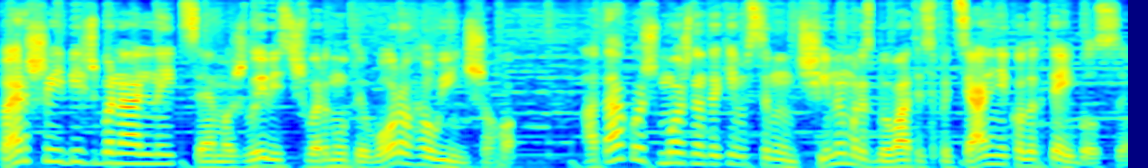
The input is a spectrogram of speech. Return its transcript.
Перший більш банальний це можливість швернути ворога у іншого. А також можна таким самим чином розбивати спеціальні колектейблси.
